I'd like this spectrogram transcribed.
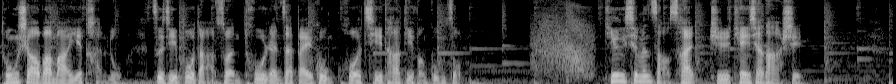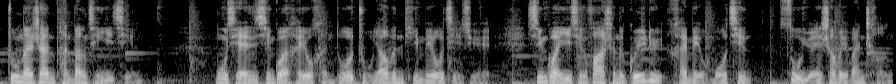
同时，奥巴马也袒露自己不打算突然在白宫或其他地方工作。听新闻早餐知天下大事。钟南山谈当前疫情，目前新冠还有很多主要问题没有解决，新冠疫情发生的规律还没有摸清。溯源尚未完成，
